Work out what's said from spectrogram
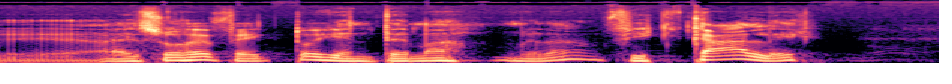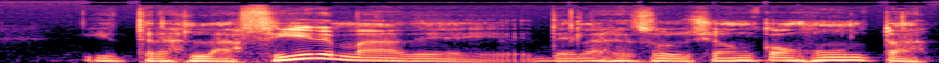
eh, a esos efectos y en temas ¿verdad? fiscales y tras la firma de, de la resolución conjunta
